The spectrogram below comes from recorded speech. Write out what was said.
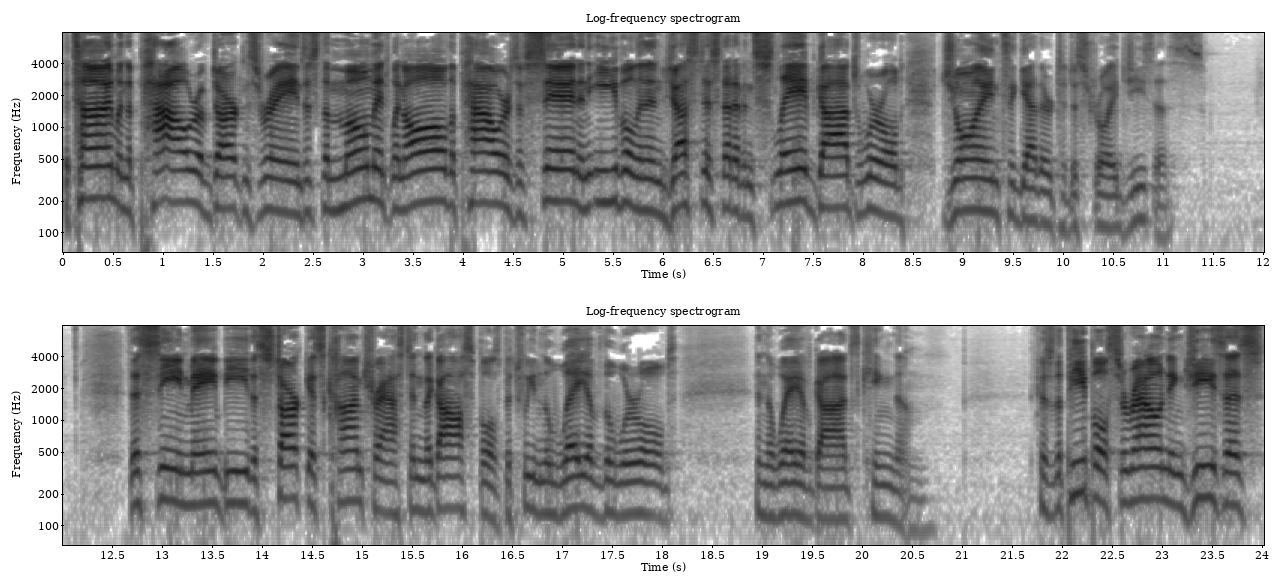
The time when the power of darkness reigns. It's the moment when all the powers of sin and evil and injustice that have enslaved God's world join together to destroy Jesus. This scene may be the starkest contrast in the Gospels between the way of the world and the way of God's kingdom. Because the people surrounding Jesus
